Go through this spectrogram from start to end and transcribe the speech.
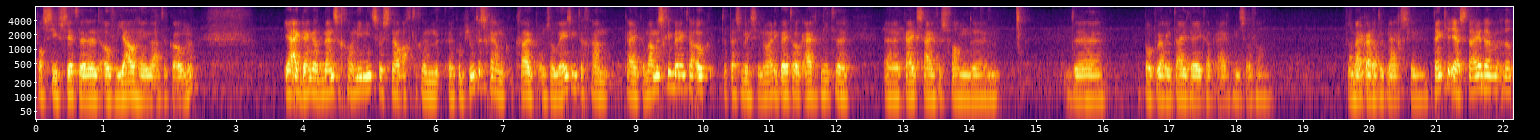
passief zitten, het over jou heen laten komen. Ja, ik denk dat mensen gewoon niet, niet zo snel achter hun uh, computerscherm kruipen om zo'n lezing te gaan kijken. Maar misschien ben ik daar ook te pessimistisch in hoor. En ik weet ook eigenlijk niet de kijkcijfers van de, de populariteit weet ik ook eigenlijk niet zo van. Volgens mij kan je dat ook nergens vinden. Denk je, ja, sta je daar dat,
